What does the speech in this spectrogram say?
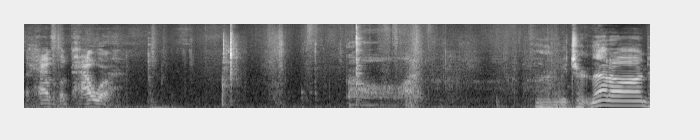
I have the power. Let me turn that on.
